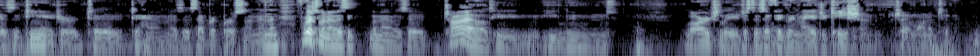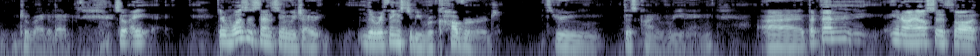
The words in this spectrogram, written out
as a teenager to, to him as a separate person. And then, of course, when I was a, when I was a child, he he loomed largely just as a figure in my education, which I wanted to to write about. So I there was a sense in which I there were things to be recovered through this kind of reading. Uh, but then, you know, I also thought,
